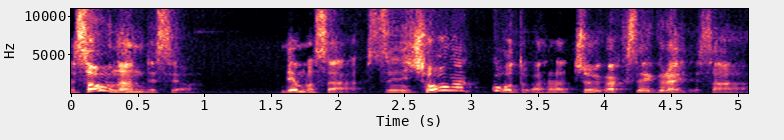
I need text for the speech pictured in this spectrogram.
そうなんですよ。でもさ、普通に小学校とかさ、中学生ぐらいでさ、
